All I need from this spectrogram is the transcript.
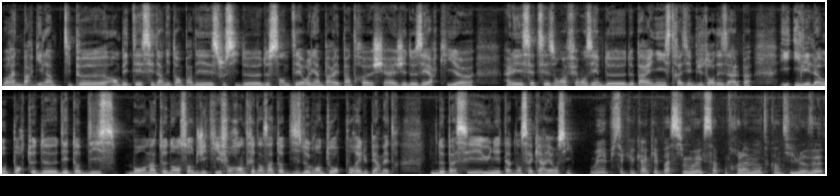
Warren Barguil un petit peu embêté ces derniers temps par des soucis de, santé. Aurélien Paré-Peintre chez AG2R qui, euh, allez, cette saison a fait 11e de, Paris-Nice, 13e du Tour des Alpes. Il, est là aux portes des top 10. Bon, maintenant, son objectif, rentrer dans un top 10 de Grand Tour pourrait lui permettre de passer une étape dans sa carrière aussi. Oui, et puis c'est quelqu'un qui est pas si mauvais que ça contre la montre quand il le veut.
